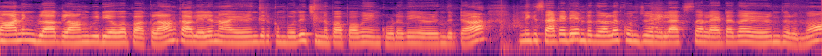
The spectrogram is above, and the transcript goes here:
மார்னிங் vlog லாங் வீடியோவை பார்க்கலாம். காலையில் நான் எழுந்திருக்கும் போது சின்ன பாப்பாவும் என் கூடவே எழுந்துட்டா. இன்றைக்கி சாட்டர்டேன்றதுனால கொஞ்சம் ரிலாக்ஸாக லேட்டாக தான் எழுந்திருந்தோம்.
